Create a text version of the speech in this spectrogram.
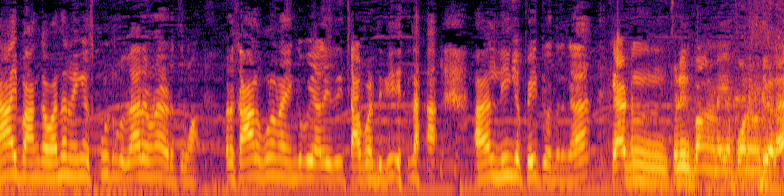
நான் இப்போ அங்கே வந்து வைங்க ஸ்கூல் ட்ரிப் வேற வேணா எடுத்துருவான். அப்புறம் காலை கூட நான் எங்கே போய் அலையுது சாப்பாட்டுக்கு? அதனால நீங்கள் போயிட்டு வந்துருங்க. கேப்டன் சொல்லியிருப்பாங்க நினைக்கிறேன் போன வீடியோல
